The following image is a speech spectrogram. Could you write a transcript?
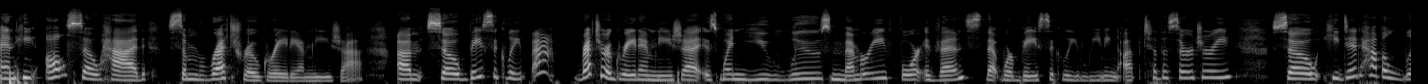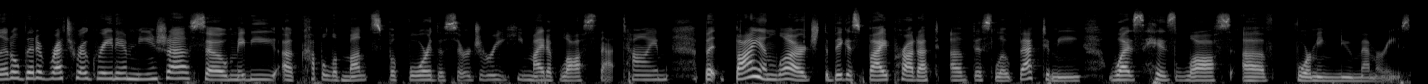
and he also had some retrograde amnesia. Um, so basically, ah, retrograde amnesia is when you lose memory for events that were basically leading up to the surgery. So he did have a little bit of retrograde amnesia. So maybe a couple of months before the surgery, he might have lost that time. But by and large, the biggest byproduct of this lobectomy was his loss of forming new memories.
